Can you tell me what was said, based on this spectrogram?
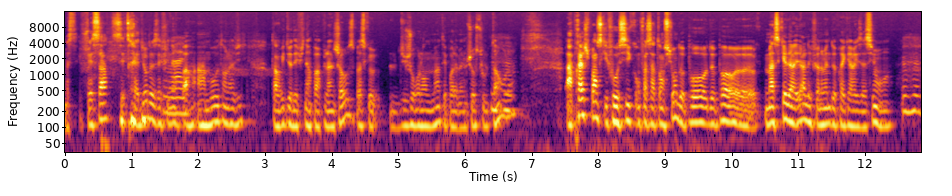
Mais fais ça, c'est très dur de se définir Ouais. par un mot dans la vie. Tu as envie de te définir par plein de choses parce que du jour au lendemain, tu pas la même chose tout le temps. Mhm. là. Après, je pense qu'il faut aussi qu'on fasse attention de ne pas, de pas euh, masquer derrière les phénomènes de précarisation. hein. Mhm.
